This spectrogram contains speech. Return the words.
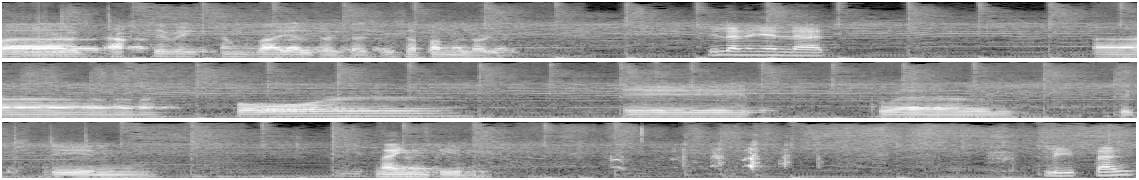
pag-activate ng vial, tapos isa pang lord. Ilan na yan lahat? Ah... 4, 8, 12, 16, 19. Lethal?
